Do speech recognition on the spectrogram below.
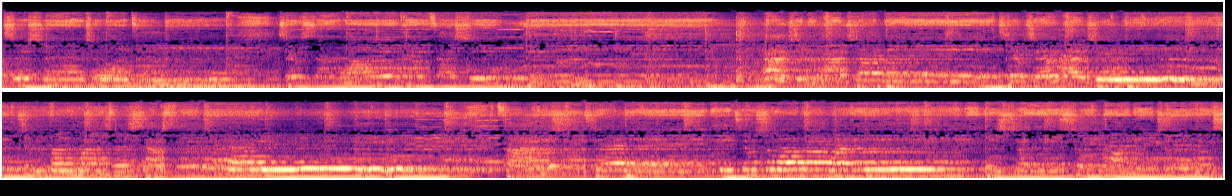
起深爱着我的你，就像花儿开在心里。爱情爱着你，就像爱着你，春风唤着相思的雨。就是我的唯一，一生一世把你？珍惜。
